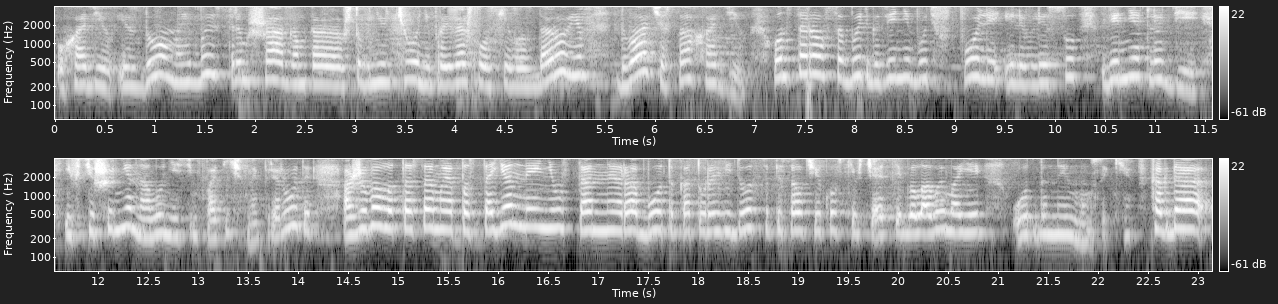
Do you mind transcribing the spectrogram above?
уходил из дома и быстрым шагом, э, чтобы ничего не произошло с его здоровьем, два часа ходил. Он старался быть где-нибудь в поле или в лесу, где нет людей, и в тишине на луне симпатичной природы оживала та самая постоянная и неустанная работа, которая ведется, писал Чайковский в части головы моей отданной музыки. Когда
